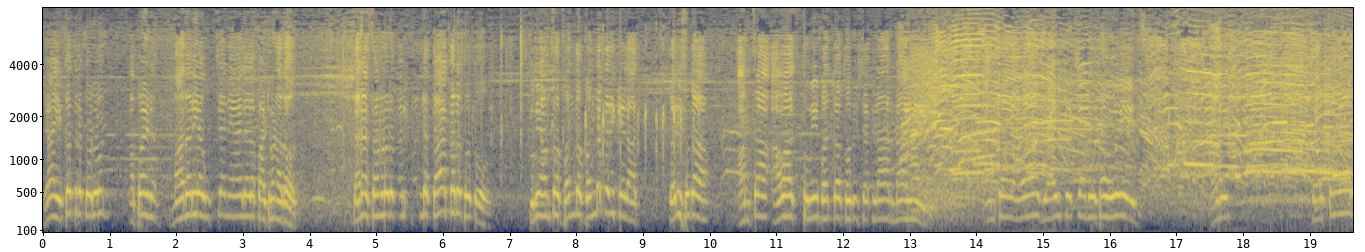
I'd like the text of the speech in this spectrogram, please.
या एकत्र करून आपण माननीय उच्च न्यायालयाला पाठवणार आहोत. त्यांना सांगणार आम्ही बंद का करत होतो? तुम्ही आमचा बंद बंद कधी केलात तरी सुद्धा आमचा आवाज तुम्ही बंद करू शकणार नाही. आमचा आवाज राईपेक्षा मोठा होईल. आणि सरकार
